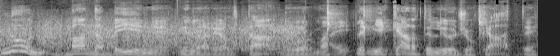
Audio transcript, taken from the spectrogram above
Non vada bene nella realtà, dove ormai le mie carte le ho giocate,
